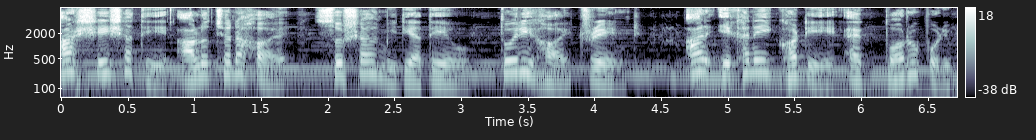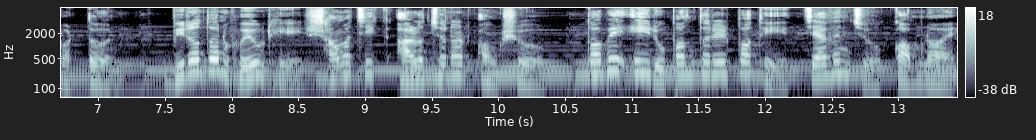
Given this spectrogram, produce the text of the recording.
আর সেই সাথে আলোচনা হয় সোশ্যাল মিডিয়াতেও তৈরি হয় ট্রেন্ড আর এখানেই ঘটে এক বড় পরিবর্তন। বিনোদন হয়ে ওঠে সামাজিক আলোচনার অংশ। তবে এই রূপান্তরের পথে চ্যালেঞ্জও কম নয়।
